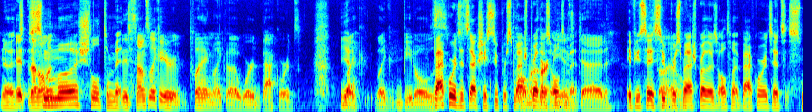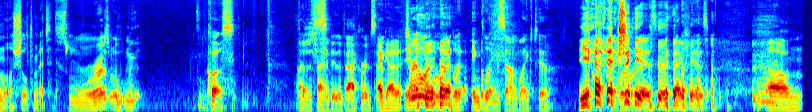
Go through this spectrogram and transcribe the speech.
No, it's It- Smoshultimate. It sounds like you're playing like a word backwards. Yeah. Like like Beatles. Backwards, it's actually Super Smash Paul Brothers McCartney Ultimate. Is dead. If you say Super. Smash Brothers Ultimate backwards, it's Smush Ultimate. Smorz- Close. I was just trying to do the backwards. Sound. I got it, Sorry, yeah. what, what, what inklings sound like too. Yeah, it actually is. It actually is. Um,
